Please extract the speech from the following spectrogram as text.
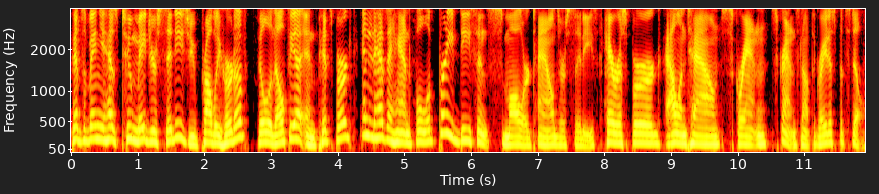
Pennsylvania has two major cities you've probably heard of Philadelphia and Pittsburgh, and it has a handful of pretty decent smaller towns or cities Harrisburg, Allentown, Scranton. Scranton's not the greatest, but still.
